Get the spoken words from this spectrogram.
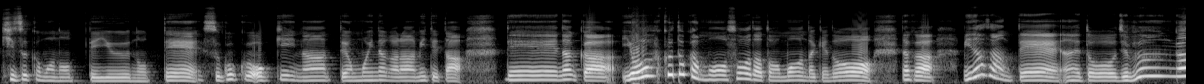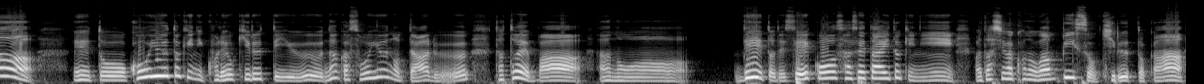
気づくものっていうのってすごく大きいなって思いながら見てた。でなんか洋服とかもそうだと思うんだけどなんか皆さんって、えっと、自分がえーと、こういう時にこれを着るっていうなんかそういうのってある？例えばあのデートで成功させたい時に私はこのワンピースを着るとか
